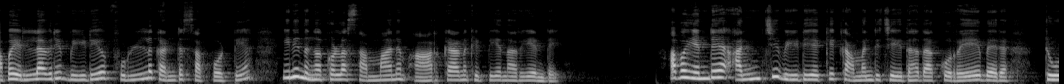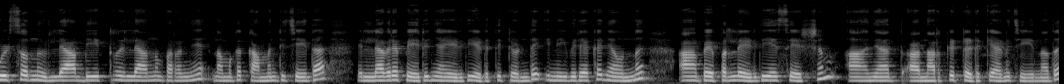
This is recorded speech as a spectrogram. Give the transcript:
അപ്പോൾ എല്ലാവരും വീഡിയോ ഫുള്ള് കണ്ട് സപ്പോർട്ട് ചെയ്യുക. ഇനി നിങ്ങൾക്കുള്ള സമ്മാനം ആർക്കാണ് കിട്ടിയെന്ന് അറിയണ്ടേ? അപ്പോൾ എന്റെ അഞ്ച് വീഡിയോയ്ക്ക് കമന്റ് ചെയ്ത. അതാ കുറേ പേര് ടൂൾസ് ഒന്നും ഇല്ല ബീറ്റർ ഇല്ല എന്നും പറഞ്ഞ് നമുക്ക് കമന്റ് ചെയ്ത എല്ലാവരുടെ പേരും ഞാൻ എഴുതി എടുത്തിട്ടുണ്ട്. ഇനി ഇവരെയൊക്കെ ഞാൻ ഒന്ന് പേപ്പറിൽ എഴുതിയ ശേഷം ഞാൻ നറുക്കിട്ടെടുക്കുകയാണ് ചെയ്യുന്നത്.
